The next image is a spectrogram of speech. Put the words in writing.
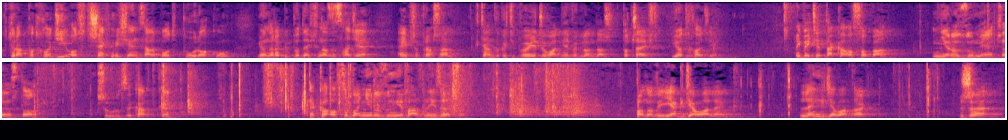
która podchodzi od trzech miesięcy albo od pół roku i ona robi podejście na zasadzie ej, przepraszam, chciałem tylko Ci powiedzieć, że ładnie wyglądasz, to cześć. I odchodzi. I wiecie, taka osoba nie rozumie często, przewrócę kartkę, taka osoba nie rozumie ważnej rzeczy. Panowie, jak działa lęk? Lęk działa tak, że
